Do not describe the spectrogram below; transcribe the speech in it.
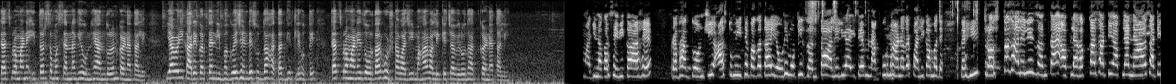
त्याचप्रमाणे इतर समस्यांना घेऊन हे आंदोलन करण्यात आले. यावेळी कार्यकर्त्यांनी भगवे झेंडे सुद्धा हातात घेतले होते. त्याचप्रमाणे जोरदार घोषणाबाजी महापालिकेच्या विरोधात करण्यात आली. माझी नगरसेविका आहे. प्रभाग दोनची. आज तुम्ही इथे बघत आहे एवढी मोठी जनता आलेली आहे इथे नागपूर महानगरपालिकामध्ये. तर ही त्रस्त झालेली जनता आहे आपल्या हक्कासाठी आपल्या न्यायासाठी.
